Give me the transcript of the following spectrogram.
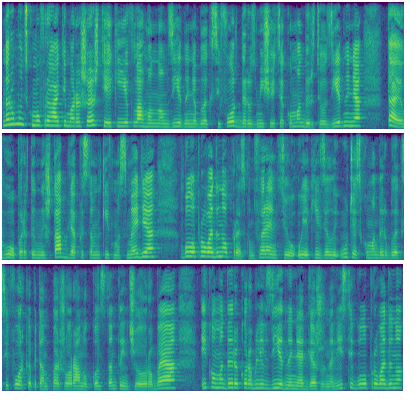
На румунському фрегаті Марашешті, який є флагманом з'єднання Fort, де розміщується командир цього з'єднання та його оперативний штаб для представників мас-медіа, було проведено прес-конференцію, у якій взяли участь командир Fort, капітан першого рану Константин Чіоробеа і командири кораблів з'єднання для журналістів було проведено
